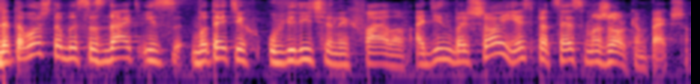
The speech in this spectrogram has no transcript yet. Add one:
Для того, чтобы создать из вот этих увеличенных файлов один большой, есть процесс major compaction.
